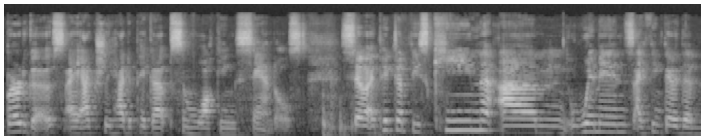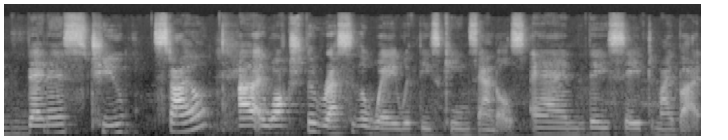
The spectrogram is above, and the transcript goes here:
Burgos, I actually had to pick up some walking sandals. So I picked up these Keen um, women's, I think they're the Venice 2 style. Uh, I walked the rest of the way with these Keen sandals and they saved my butt.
